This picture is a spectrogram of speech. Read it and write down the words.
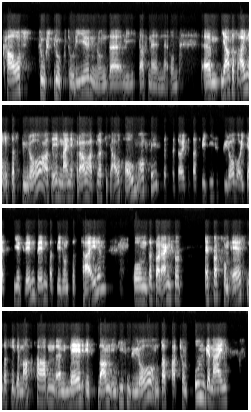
Chaos zu strukturieren und äh, wie ich das nenne. Und ähm, ja, das eine ist das Büro. Also eben meine Frau hat plötzlich auch Homeoffice. Das bedeutet, dass wir dieses Büro, wo ich jetzt hier drin bin, dass wir uns das teilen. Und das war eigentlich so etwas vom Ersten, das wir gemacht haben, ähm, wer ist wann in diesem Büro und das hat schon ungemein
